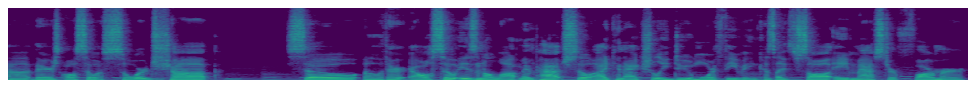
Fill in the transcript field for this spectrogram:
Uh, there's also a sword shop. So, oh, there also is an allotment patch, so I can actually do more thieving because I saw a master farmer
